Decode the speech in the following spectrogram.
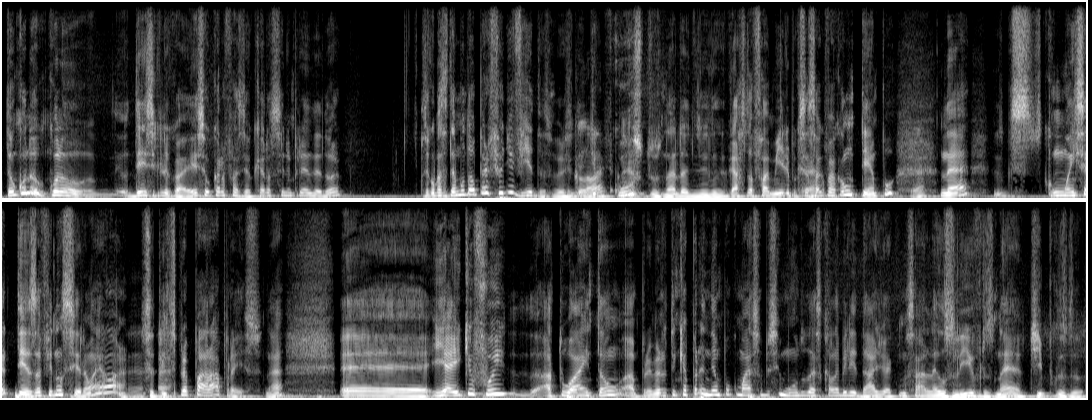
Então, quando eu, quando eu, eu dei esse clique, ó, esse eu quero fazer, eu quero ser empreendedor, você começa até a mudar o perfil de vida, de Lógico, custos, né? de, de, de gasto da família, porque É. você sabe que vai ficar um tempo É. né, com uma incerteza financeira maior. Você tem que se preparar para isso. Né? É, e aí que eu fui atuar, então, a primeiro eu tenho que aprender um pouco mais sobre esse mundo da escalabilidade. Vai começar a ler os livros né, típicos do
